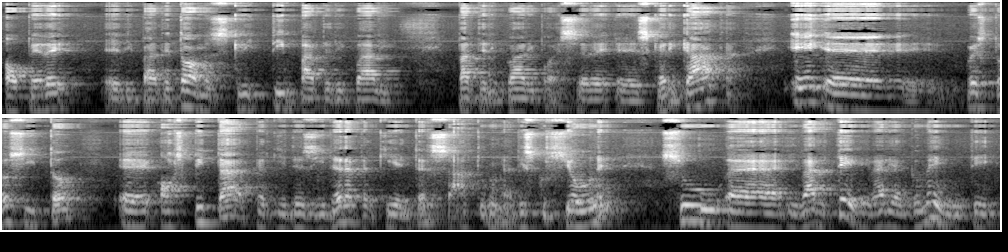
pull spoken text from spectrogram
opere eh, di padre Thomas scritti, parte dei quali, parte dei quali può essere eh, scaricata e eh, questo sito eh, ospita per chi desidera, per chi è interessato, una discussione sui eh, vari temi, i vari argomenti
